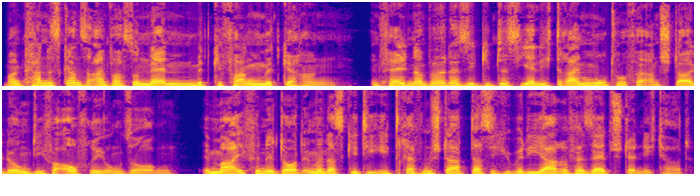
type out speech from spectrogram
Man kann es ganz einfach so nennen, mitgefangen, mitgehangen. In Felden am Wörthersee gibt es jährlich drei Motorveranstaltungen, die für Aufregung sorgen. Im Mai findet dort immer das GTI-Treffen statt, das sich über die Jahre verselbstständigt hat.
